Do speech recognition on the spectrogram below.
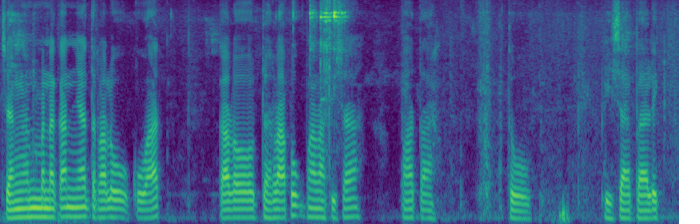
Jangan menekannya terlalu kuat. Kalau udah lapuk malah bisa patah. Tuh bisa balik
